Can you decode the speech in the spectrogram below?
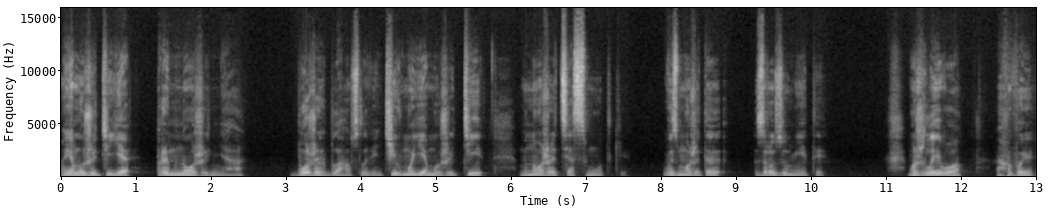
В моєму житті є примноження Божих благословень, чи в моєму житті множаться смутки. Ви зможете зрозуміти. Можливо, ви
